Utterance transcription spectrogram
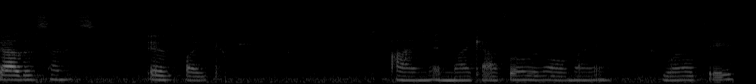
Yeah, this sense is like I'm in my castle with all my royalty,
